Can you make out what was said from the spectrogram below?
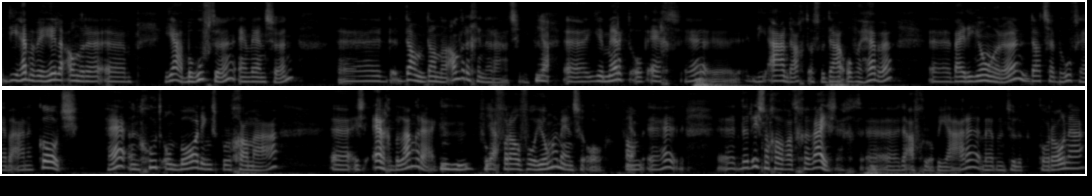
Die hebben weer hele andere uh, ja, behoeften en wensen. Eh, dan, dan een andere generatie. Ja. je merkt ook echt hè, die aandacht, als we daarover hebben, eh, bij de jongeren, dat ze behoefte hebben aan een coach. Hè? Een goed onboardingsprogramma, is erg belangrijk. Mm -hmm. ja. Vooral voor jonge mensen ook. Van, ja. uh, er is nogal wat gewijzigd de afgelopen jaren. We hebben natuurlijk corona,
